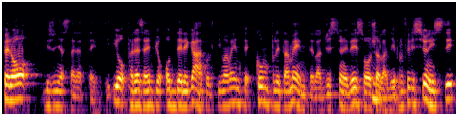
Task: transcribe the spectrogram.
però bisogna stare attenti. Io per esempio ho delegato ultimamente completamente la gestione dei social Sì. a dei professionisti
